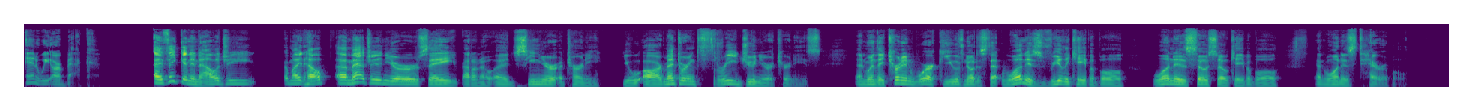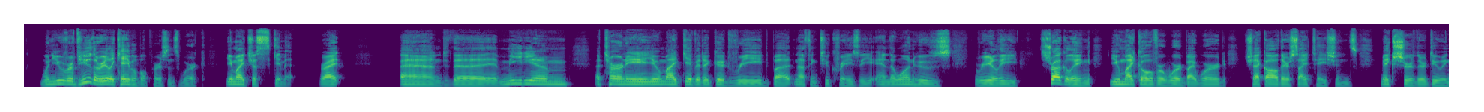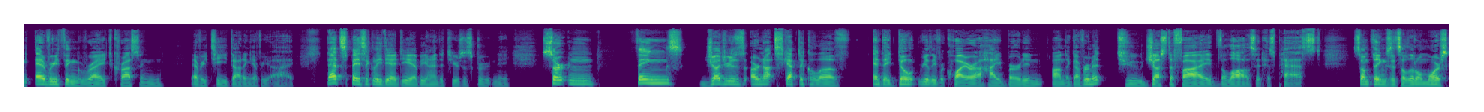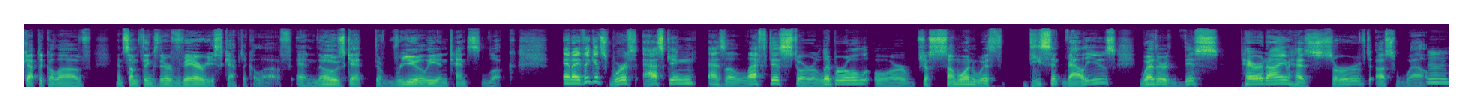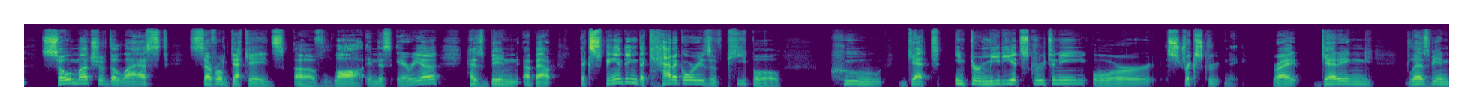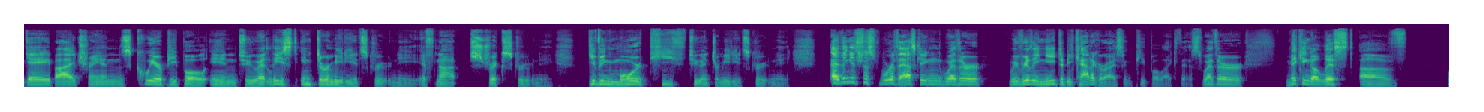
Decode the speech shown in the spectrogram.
And we are back. I think an analogy might help. Imagine you're, say, I don't know, a senior attorney. You are mentoring three junior attorneys. And when they turn in work, you've noticed that one is really capable, one is so so capable, and one is terrible. When you review the really capable person's work, you might just skim it, right? And the medium attorney, you might give it a good read, but nothing too crazy. And the one who's really struggling, you might go over word by word, check all their citations, make sure they're doing everything right, crossing every T, dotting every I. That's basically the idea behind the tiers of scrutiny. Certain things judges are not skeptical of, and they don't really require a high burden on the government to justify the laws it has passed. Some things it's a little more skeptical of, and some things they're very skeptical of. And those get the really intense look. And I think it's worth asking as a leftist or a liberal or just someone with decent values, whether this paradigm has served us well. Mm. So much of the last several decades of law in this area has been about expanding the categories of people who get intermediate scrutiny or strict scrutiny, right? Getting lesbian, gay, bi, trans, queer people into at least intermediate scrutiny, if not strict scrutiny, giving more teeth to intermediate scrutiny. I think it's just worth asking whether we really need to be categorizing people like this, whether making a list of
